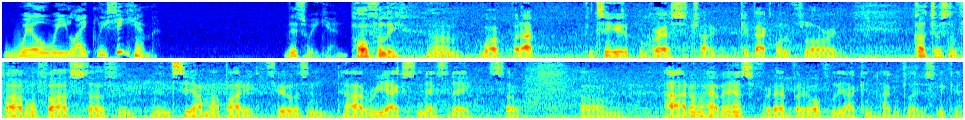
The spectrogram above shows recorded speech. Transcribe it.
will we likely see him this weekend? Hopefully, um, well, but I continue to progress, try to get back on the floor and go through some five on five stuff and, and see how my body feels and how it reacts the next day. So um, I, I don't have an answer for that, but hopefully I can I can play this weekend.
